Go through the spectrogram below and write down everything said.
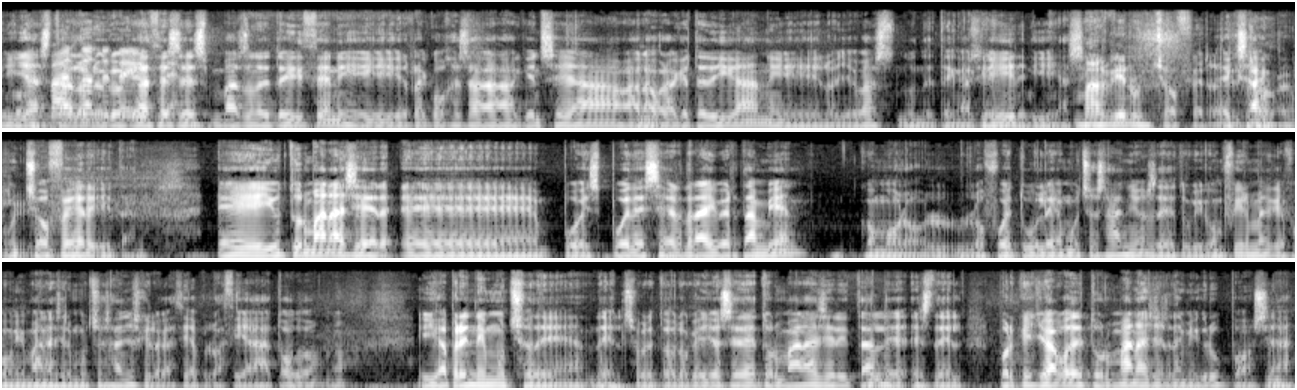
y ya está. Vas Lo único que haces es vas donde te dicen y recoges a quien sea a la hora que te digan y lo llevas donde tenga que ir y así. Más bien un chofer. Exacto, ¿no? un Sí. chofer y tal. Eh, y un tour manager, eh, pues puede ser driver también, como lo, lo fue Tule muchos años, de To Be que fue mi manager muchos años, que lo que hacía, lo hacía todo, ¿no? Y yo aprendí mucho de, de él, sobre todo lo que yo sé de tour manager y tal es de él. Porque yo hago de tour manager de mi grupo, o sea,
